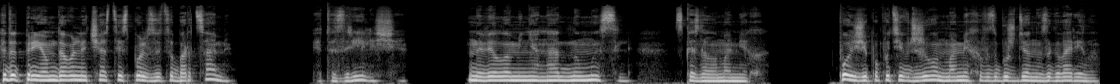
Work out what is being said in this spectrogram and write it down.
Этот прием довольно часто используется борцами. Это зрелище навело меня на одну мысль, сказала Мамеха. Позже по пути в Джион Мамеха возбужденно заговорила.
